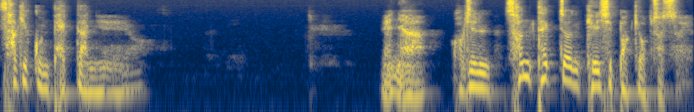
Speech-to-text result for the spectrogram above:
사기꾼 백단이에요. 왜냐? 거기는 선택전 계시밖에 없었어요.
